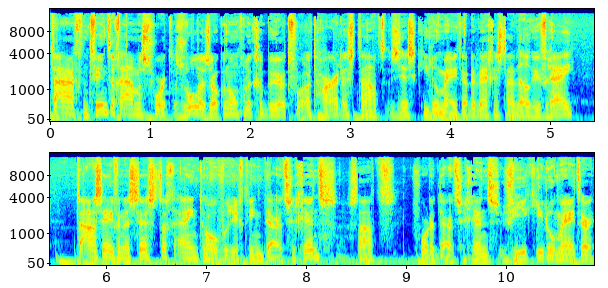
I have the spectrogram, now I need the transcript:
De A28 Amersfoort-Zwolle is ook een ongeluk gebeurd. Voor het Harde staat 6 kilometer. De weg is daar wel weer vrij. De A67 Eindhoven richting Duitse grens staat voor de Duitse grens 4 kilometer.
